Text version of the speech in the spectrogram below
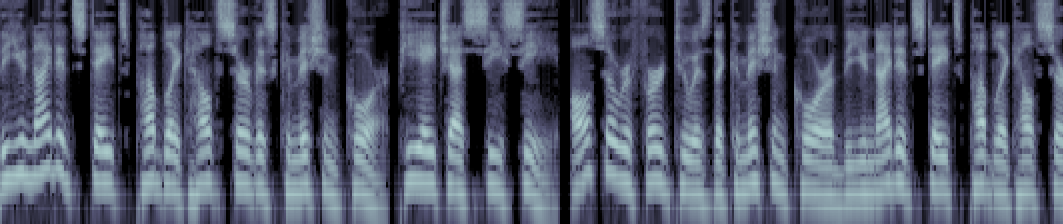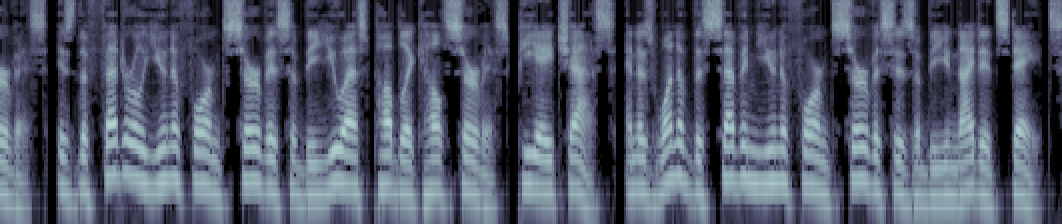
The United States Public Health Service Commission Corps PHSCC, also referred to as the Commission Corps of the United States Public Health Service, is the federal uniformed service of the U.S. Public Health Service PHS, and is one of the seven uniformed services of the United States.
